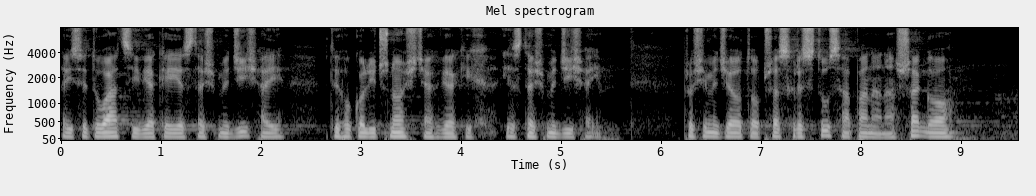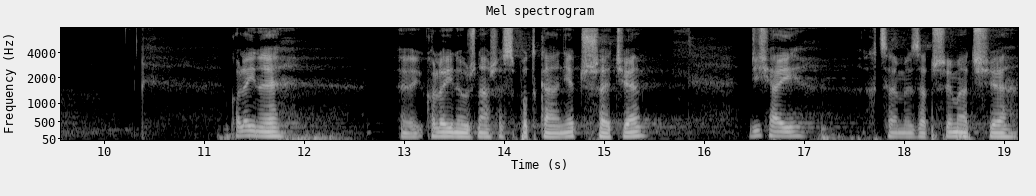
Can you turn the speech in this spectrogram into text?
tej sytuacji, w jakiej jesteśmy dzisiaj, w tych okolicznościach, w jakich jesteśmy dzisiaj. Prosimy Cię o to przez Chrystusa, Pana naszego. Kolejny, y, kolejne już nasze spotkanie, trzecie. Dzisiaj chcemy zatrzymać się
